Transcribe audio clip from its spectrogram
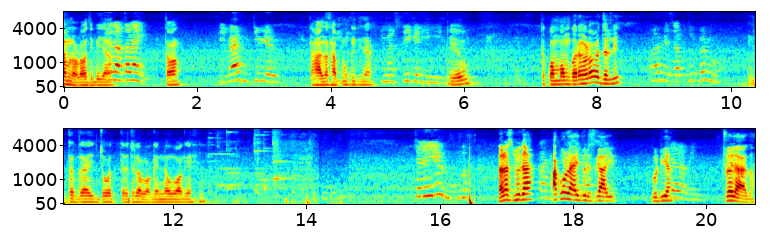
ચમ લડો હતી બીજા. તો. હાલ થાપ મૂકી દીધા. એવું? તો કોમ બોમ કરો હડો જલ્દી. તો ગાઈ જો અત્યારે ચલો વાગે? નવ વાગે. છે રશ્મિકા આ કોણ લાવી તું રિસ્કા આવ્યું બેન. ચોઈ લાવ્યા.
